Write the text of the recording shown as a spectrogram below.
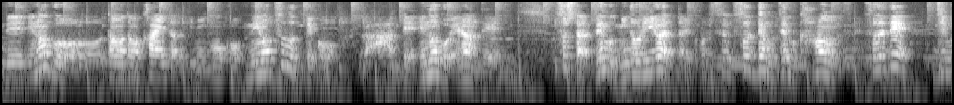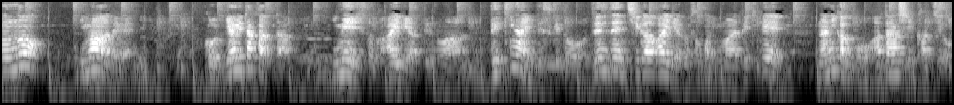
で絵の具をたまたま描いた時にもうこう目をつぶってこうガーって絵の具を選んでそしたら全部緑色やったりとかそれそれでも全部買うんですね。それで自分の今までこうやりたかったイメージとかアイデアっていうのはできないんですけど全然違うアイデアがそこに生まれてきて何かこう新しい価値を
